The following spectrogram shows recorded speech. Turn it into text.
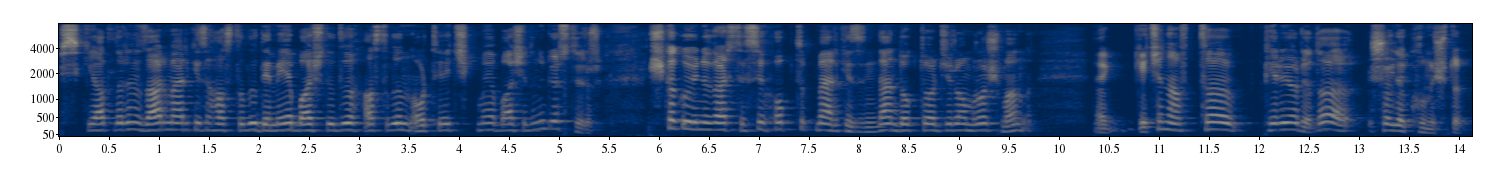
Psikiyatrların zar merkezi hastalığı demeye başladığı hastalığın ortaya çıkmaya başladığını gösterir. Chicago Üniversitesi Hop Tıp Merkezi'nden Dr. Jerome Rochman e, geçen hafta Perioda'da şöyle konuştu.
